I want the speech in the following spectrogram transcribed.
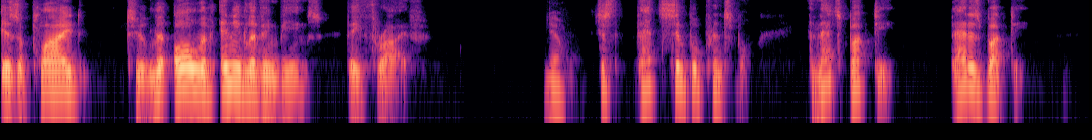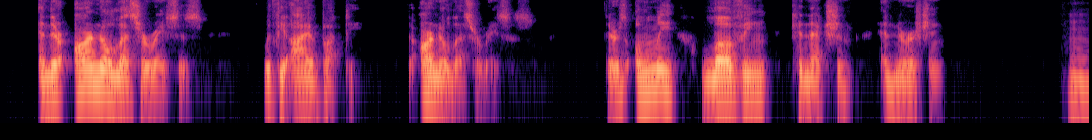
is applied to li- all of any living beings, they thrive. Yeah. Just that simple principle. And that's bhakti. That is bhakti. And there are no lesser races with the eye of bhakti. There are no lesser races. There's only loving connection and nourishing. Hmm.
